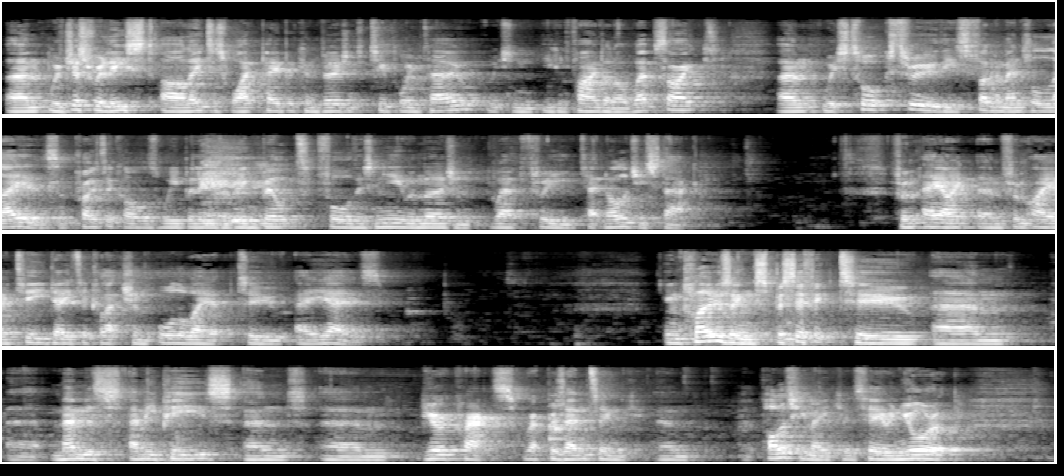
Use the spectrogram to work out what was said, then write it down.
Um, we've just released our latest white paper, Convergence 2.0, which you can find on our website um, which talks through these fundamental layers of protocols we believe are being built for this new emergent Web3 technology stack. From, AI, um, from IoT data collection all the way up to AEAs. In closing, specific to um, uh, members, MEPs and um, bureaucrats representing um, policymakers here in Europe,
